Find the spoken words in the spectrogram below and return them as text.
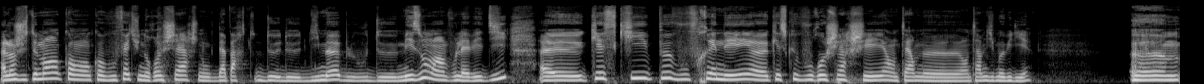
Alors justement, quand, quand vous faites une recherche donc d'immeubles de, ou de maisons, hein, vous l'avez dit, euh, qu'est-ce qui peut vous freiner Qu'est-ce que vous recherchez en termes en termes d'immobilier? Euh,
